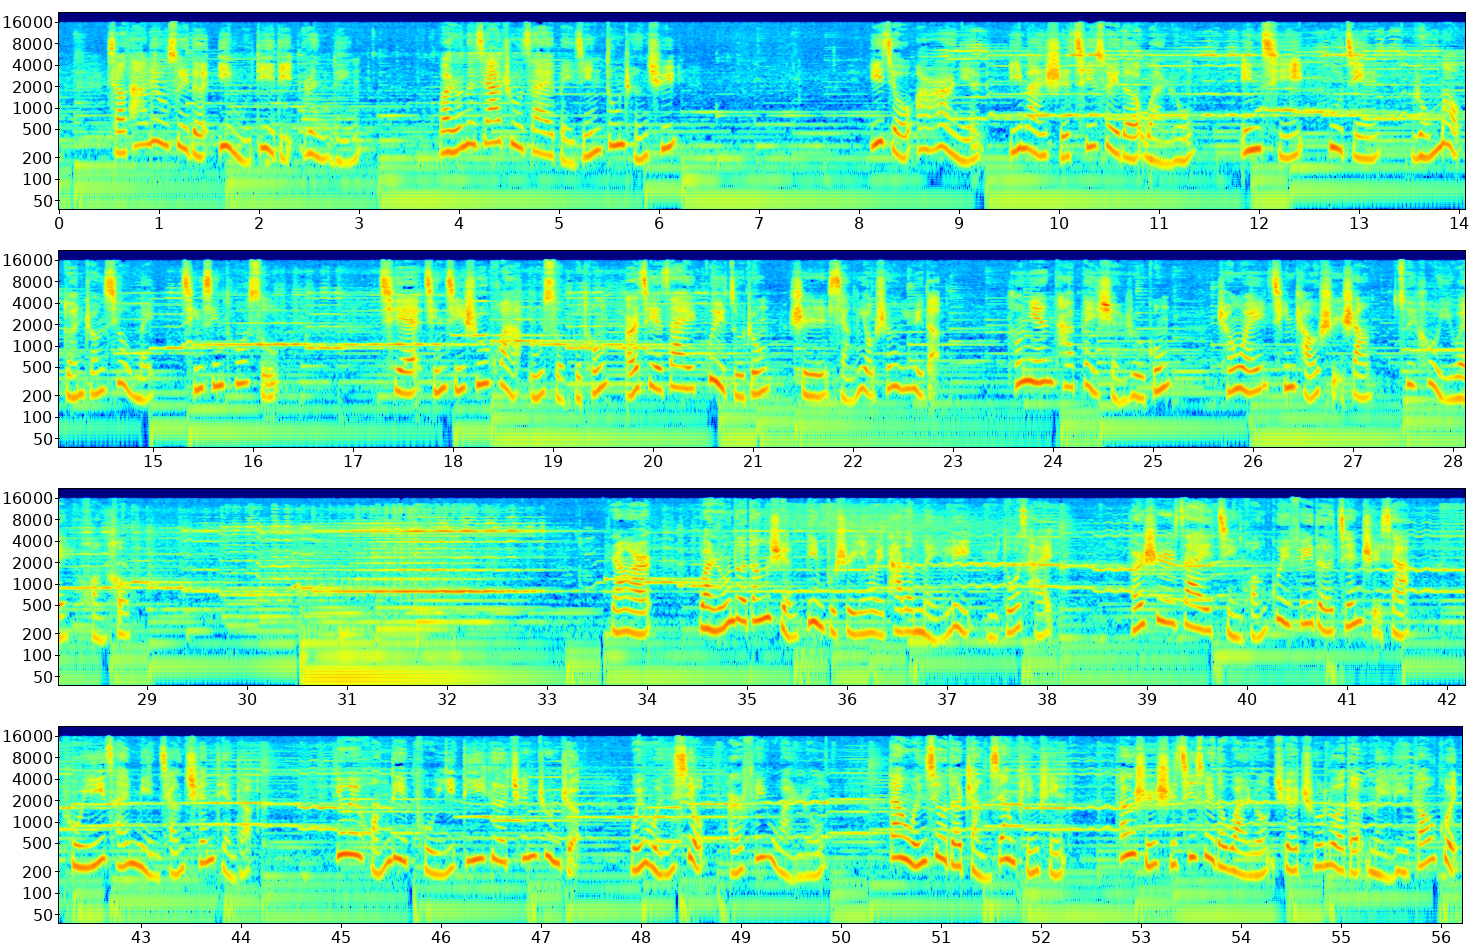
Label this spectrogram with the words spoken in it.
小她六岁的异母弟弟润龄。婉容的家住在北京东城区。一九二二年，已满十七岁的婉容，因其不仅容貌端庄秀美、清新脱俗，且琴棋书画无所不通，而且在贵族中是享有声誉的。同年，她被选入宫，成为清朝史上最后一位皇后。然而，婉容的当选并不是因为她的美丽与多才，而是在景皇贵妃的坚持下，溥仪才勉强圈点的。因为皇帝溥仪第一个圈中者为文秀而非婉容，但文秀的长相平平，当时十七岁的婉容却出落得美丽高贵，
